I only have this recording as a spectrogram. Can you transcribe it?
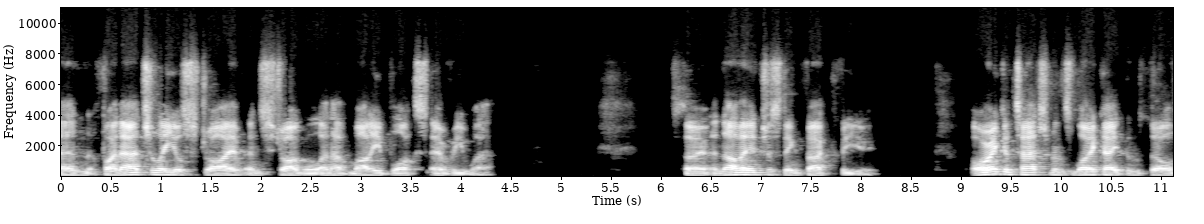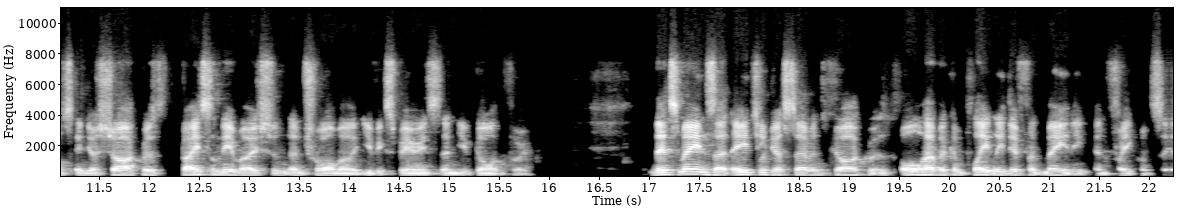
And financially, you'll strive and struggle and have money blocks everywhere. So another interesting fact for you. Auric attachments locate themselves in your chakras based on the emotion and trauma that you've experienced and you've gone through. This means that each of your seven chakras all have a completely different meaning and frequency.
